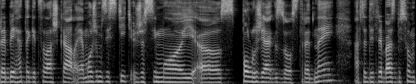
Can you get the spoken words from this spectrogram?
prebieha, tak je celá škála. Ja môžem zistiť, že si môj uh, spolužiak zo strednej a vtedy treba by som,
